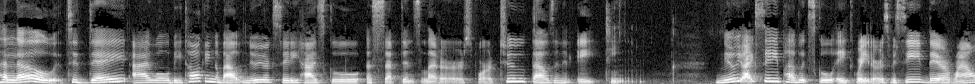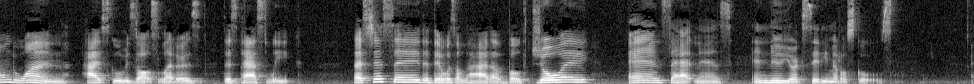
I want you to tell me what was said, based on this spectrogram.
Hello, today I will be talking about New York City High School acceptance letters for 2018. New York City Public School eighth graders received their round one high school results letters this past week. Let's just say that there was a lot of both joy and sadness in New York City middle schools.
